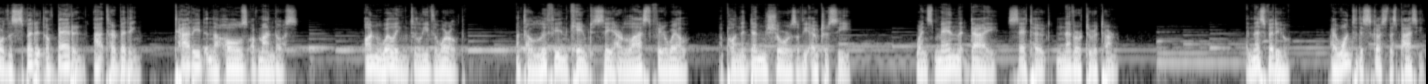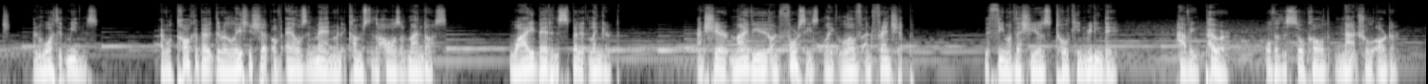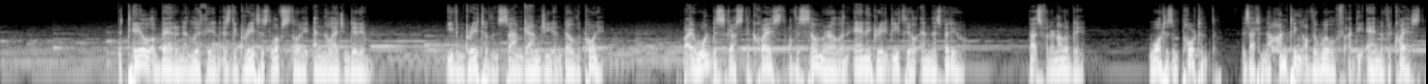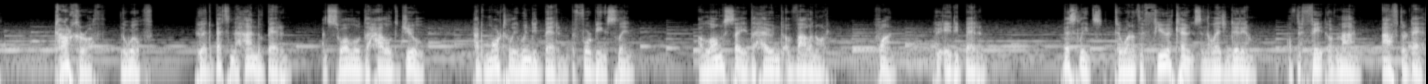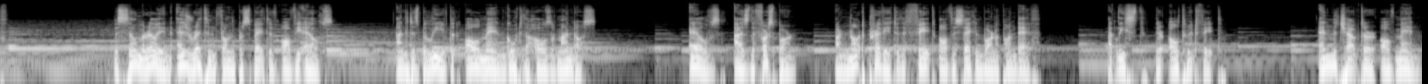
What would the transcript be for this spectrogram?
For the spirit of Beren, at her bidding, tarried in the halls of Mandos, unwilling to leave the world, until Luthien came to say her last farewell upon the dim shores of the outer sea, whence men that die set out never to return. In this video, I want to discuss this passage and what it means. I will talk about the relationship of elves and men when it comes to the halls of Mandos, why Beren's spirit lingered, and share my view on forces like love and friendship, the theme of this year's Tolkien Reading Day, having power over the so-called natural order. The tale of Beren and Luthien is the greatest love story in the Legendarium, even greater than Sam Gamgee and Bill the Pony. But I won't discuss the quest of the Silmaril in any great detail in this video. That's for another day. What is important is that in the hunting of the wolf at the end of the quest, Carcharoth, the wolf, who had bitten the hand of Beren and swallowed the hallowed jewel, had mortally wounded Beren before being slain, alongside the hound of Valinor, Huan, who aided Beren. This leads to one of the few accounts in the Legendarium of the fate of man after death. The Silmarillion is written from the perspective of the elves, and it is believed that all men go to the halls of Mandos. Elves, as the firstborn, are not privy to the fate of the secondborn upon death, at least their ultimate fate. In the chapter of men,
